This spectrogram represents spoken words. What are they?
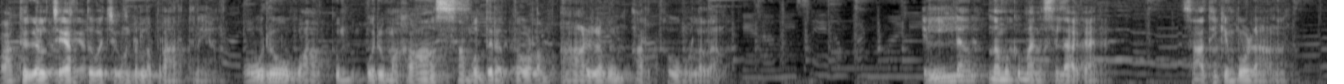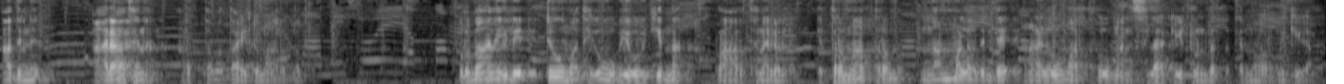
വാക്കുകൾ ചേർത്ത് വെച്ചുകൊണ്ടുള്ള പ്രാർത്ഥനയാണ്. ഓരോ വാക്കും ഒരു മഹാസമുദ്രത്തോളം ആഴവും അർത്ഥവുമുള്ളതാണ്. എല്ലാം നമുക്ക് മനസ്സിലാകാൻ സാധിക്കുമ്പോഴാണ് അതിന് ആരാധന അർത്ഥവത്തായിട്ട് മാറുന്നത്. കുർബാനയിൽ ഏറ്റവും അധികം ഉപയോഗിക്കുന്ന പ്രാർത്ഥനകൾ എത്രമാത്രം നമ്മൾ അതിന്റെ ആഴവും അർത്ഥവും മനസ്സിലാക്കിയിട്ടുണ്ട് എന്ന് ഓർമ്മിക്കുക.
